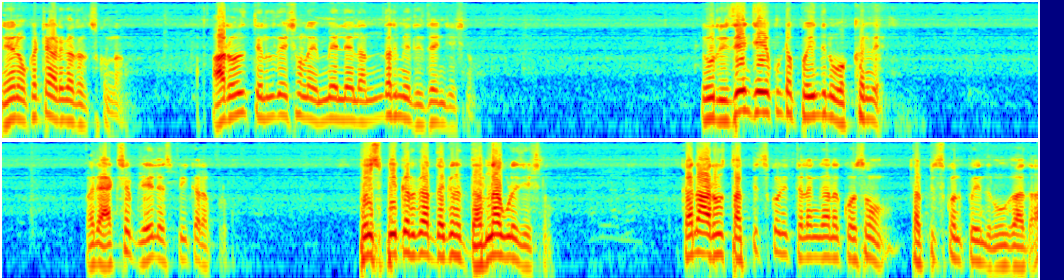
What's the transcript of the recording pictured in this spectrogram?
నేను ఒకటే అడగదలుచుకున్నా. ఆ రోజు తెలుగుదేశంలో ఎమ్మెల్యేలు అందరూ మీరు రిజైన్ చేసినాం. నువ్వు రిజైన్ చేయకుండా పోయింది నువ్వు ఒక్కనివే. అది యాక్సెప్ట్ చేయలే స్పీకర్ అప్పుడు. పోయి స్పీకర్ గారి దగ్గర ధర్నా కూడా చేసినావు. కానీ ఆ రోజు తప్పించుకొని తెలంగాణ కోసం తప్పించుకొని పోయింది నువ్వు కాదా?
